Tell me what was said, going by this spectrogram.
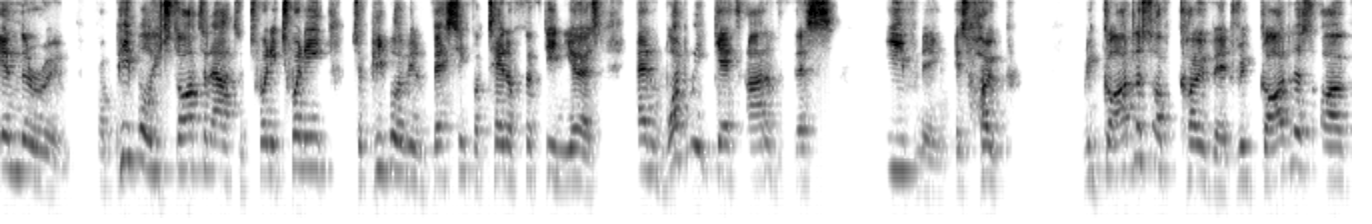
in the room. From people who started out in 2020 to people who've been investing for 10 or 15 years. And what we get out of this evening is hope. Regardless of COVID, regardless of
